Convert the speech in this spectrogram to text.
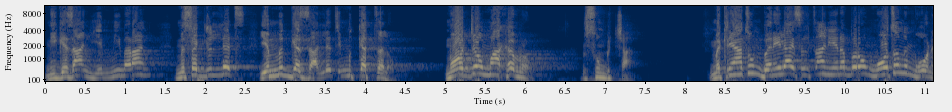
ሚገዛኝ የሚመራኝ ምሰግድለት የምገዛለት የምከተለው መወደው ማከብረው እርሱም ብቻ ነው። ምክንያቱም በእኔ ላይ ስልጣን የነበረው ሞትንም ሆነ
